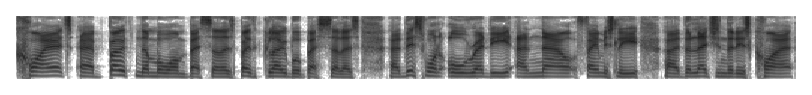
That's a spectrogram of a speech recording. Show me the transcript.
Quiet, uh, both number one bestsellers, both global bestsellers. Uh, this one already, and now famously, uh, The Legend That Is Quiet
